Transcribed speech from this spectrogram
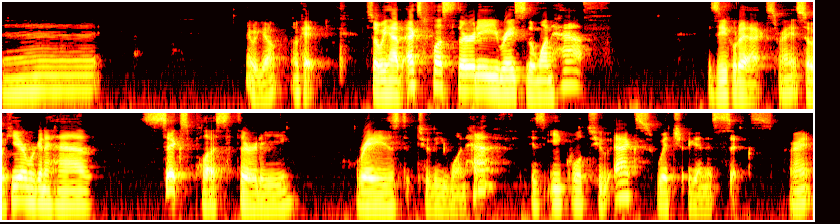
Uh, there we go. Okay. So we have x plus 30 raised to the 1 half is equal to x, right? So here we're going to have 6 plus 30 raised to the 1 half is equal to x, which again is 6, right?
